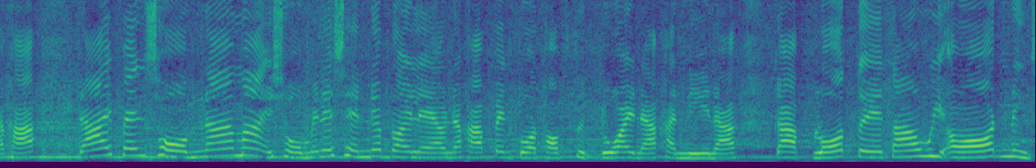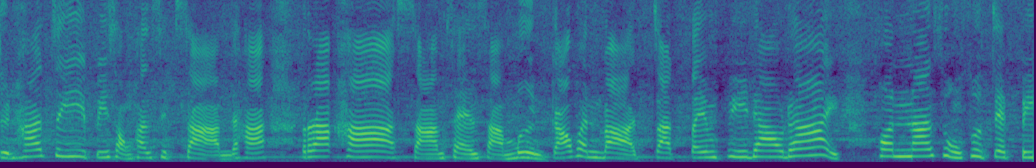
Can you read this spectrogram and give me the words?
นะคะ ได้เป็นโฉมหน้าใหม่โฉมไม่ได้เช็นเรียบร้อยแล้วนะคะ เป็นตัวท็อปสุดด้วยนะคันนี้นะ กับรถ Toyota Vios 1.5G ปี 2013 นะคะ ราคา 339,000 บาท จัดเต็มฟรีดาวได้ผ่อนนานสูงสุด 7 ปี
